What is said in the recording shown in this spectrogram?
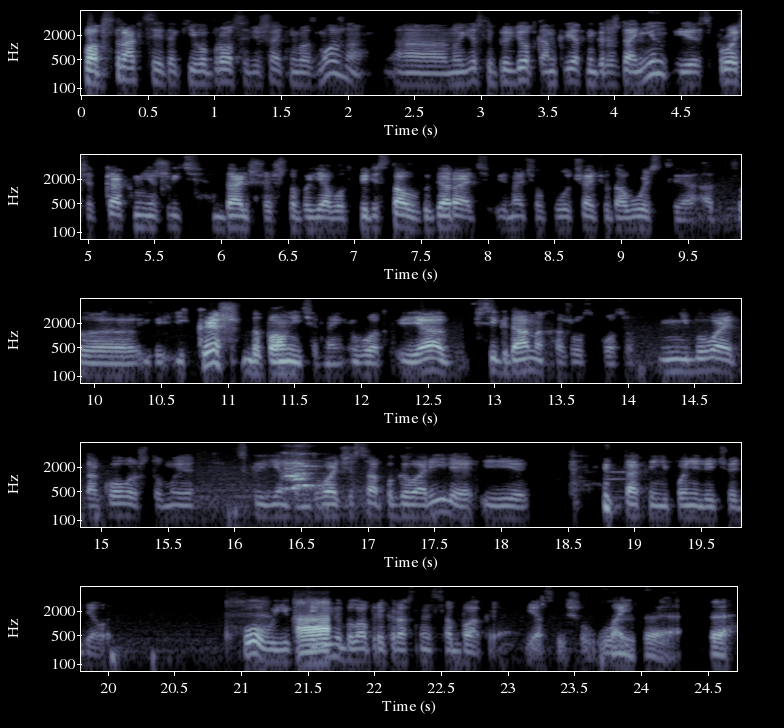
по абстракции такие вопросы решать невозможно, а, но если придет конкретный гражданин и спросит, как мне жить дальше, чтобы я вот перестал выгорать и начал получать удовольствие от э, и кэш дополнительный, вот, я всегда нахожу способ. Не бывает такого, что мы с клиентом два часа поговорили и так и не поняли, что делать. О, у а Екатерины а... была прекрасная собака, я слышал, лайк. Да, да.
